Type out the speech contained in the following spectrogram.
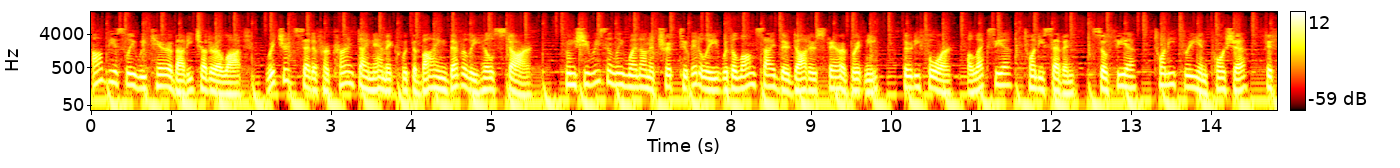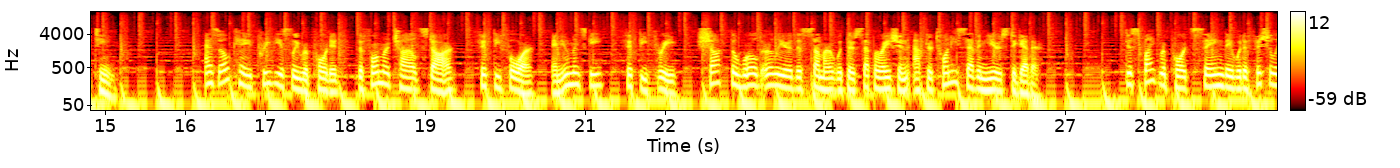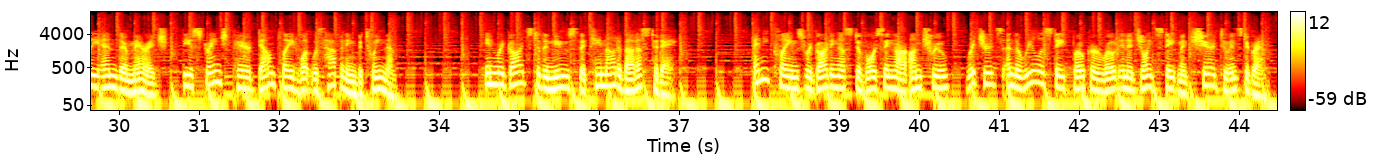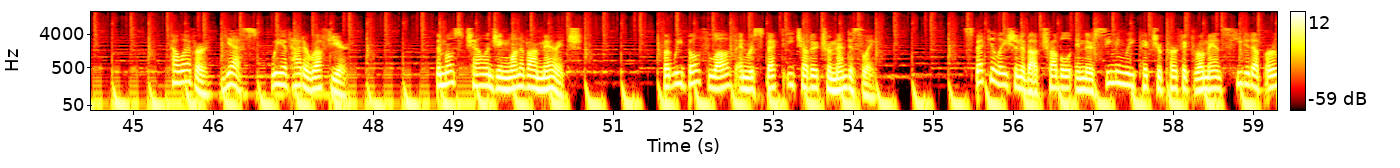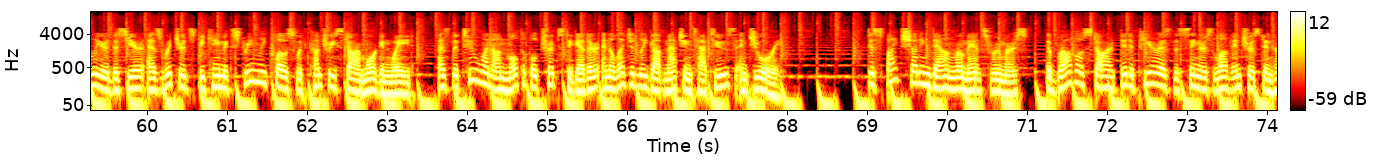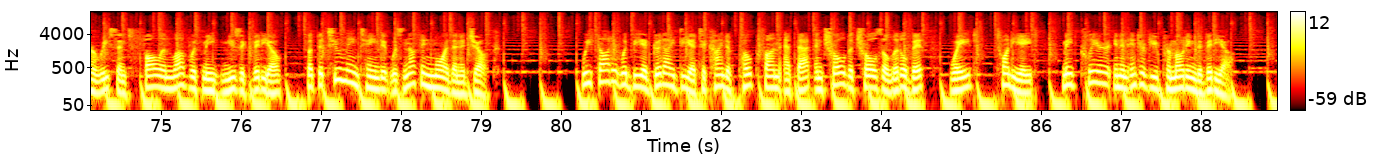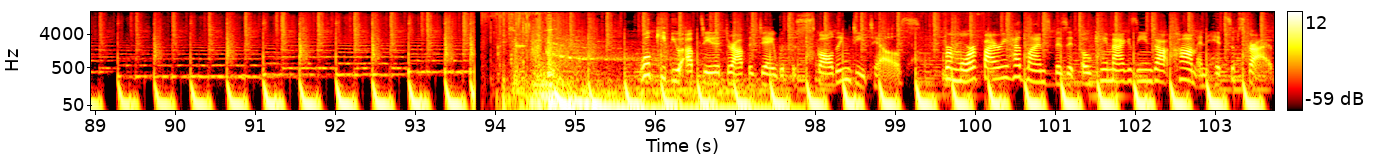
Obviously we care about each other a lot, Richards said of her current dynamic with the buying Beverly Hills star, whom she recently went on a trip to Italy with alongside their daughters Farrah Brittany, 34, Alexia, 27, Sophia, 23 and Portia, 15. As OK previously reported, the former child star, 54, and Umansky, 53, shocked the world earlier this summer with their separation after 27 years together. Despite reports saying they would officially end their marriage, the estranged pair downplayed what was happening between them. In regards to the news that came out about us today, any claims regarding us divorcing are untrue, Richards and the real estate broker wrote in a joint statement shared to Instagram. However, yes, we have had a rough year. The most challenging one of our marriage. But we both love and respect each other tremendously. Speculation about trouble in their seemingly picture-perfect romance heated up earlier this year as Richards became extremely close with country star Morgan Wade, as the two went on multiple trips together and allegedly got matching tattoos and jewelry. Despite shutting down romance rumors, the Bravo star did appear as the singer's love interest in her recent Fall in Love with Me music video, but the two maintained it was nothing more than a joke. We thought it would be a good idea to kind of poke fun at that and troll the trolls a little bit, Wade, 28, made clear in an interview promoting the video. We'll keep you updated throughout the day with the scalding details. For more fiery headlines, visit OKMagazine.com and hit subscribe.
